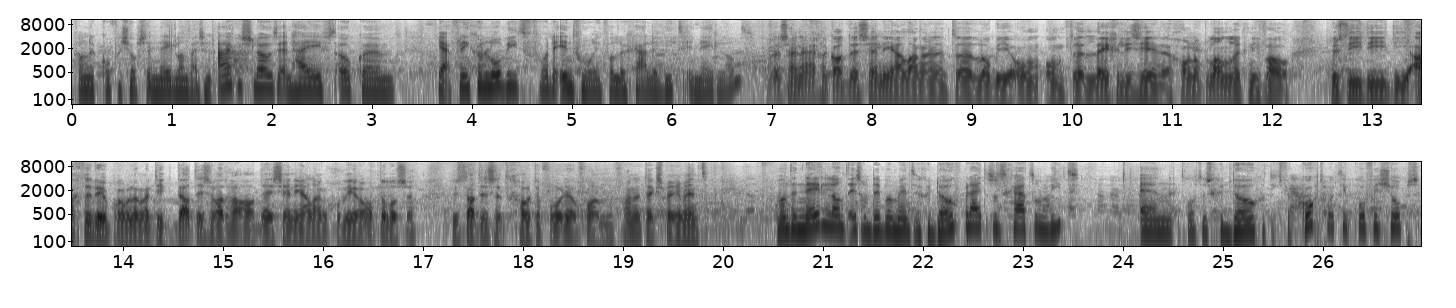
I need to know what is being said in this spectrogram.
van de coffeeshops in Nederland bij zijn aangesloten. En hij heeft ook um, ja, flink gelobbyd voor de invoering van legale wiet in Nederland. We zijn eigenlijk al decennia lang aan het uh, lobbyen om, om te legaliseren, gewoon op landelijk niveau. Dus die, die, die achterdeurproblematiek, dat is wat we al decennia lang proberen op te lossen. Dus dat is het grote voordeel van, van het experiment. Want in Nederland is op dit moment een gedoogbeleid als het gaat om wiet. En het wordt dus gedoogd dat het verkocht wordt in coffeeshops.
